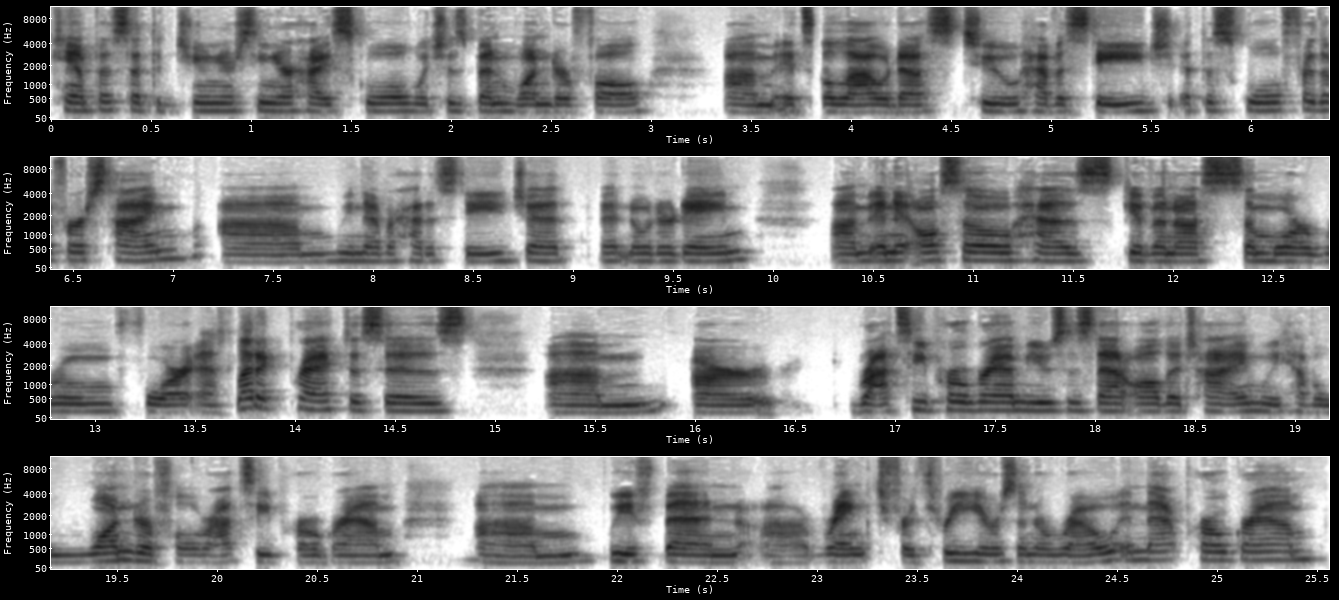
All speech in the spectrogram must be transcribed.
campus at the junior senior high school, which has been wonderful. Um, it's allowed us to have a stage at the school for the first time. Um, we never had a stage at, at Notre Dame. Um, and it also has given us some more room for athletic practices. Um, our ROTC program uses that all the time. We have a wonderful ROTC program. Um, we've been uh, ranked for three years in a row in that program.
